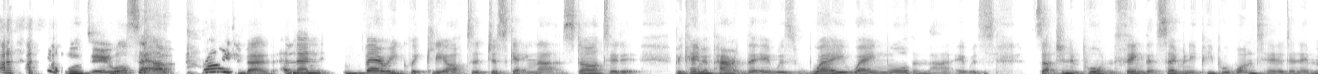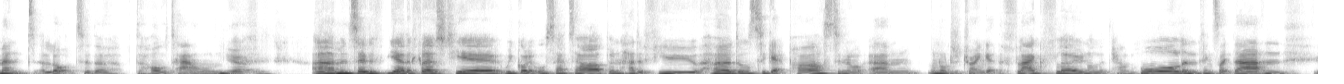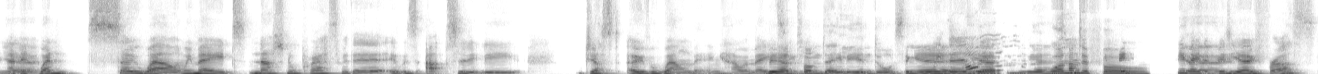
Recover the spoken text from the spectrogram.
we'll do. We'll set up a pride event, and then very quickly after just getting that started, it became apparent that it was way, way more than that. It was such an important thing that so many people wanted, and it meant a lot to the the whole town. Yeah. Um, and so, the, yeah, the first year we got it all set up and had a few hurdles to get past in, um, in order to try and get the flag flown on the town hall and things like that. And, Yeah. and it went so well. And we made national press with it. It was absolutely just overwhelming how amazing. We had Tom Daley endorsing it. We did, yeah. yeah. yeah. Wonderful. he made Yeah. a video for us.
